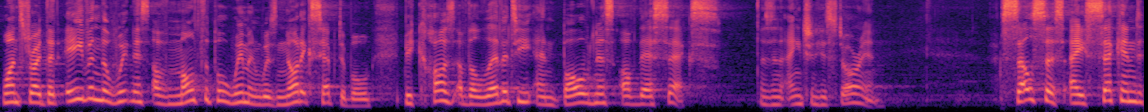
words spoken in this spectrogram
once wrote that even the witness of multiple women was not acceptable because of the levity and boldness of their sex, as an ancient historian. Celsus, a second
